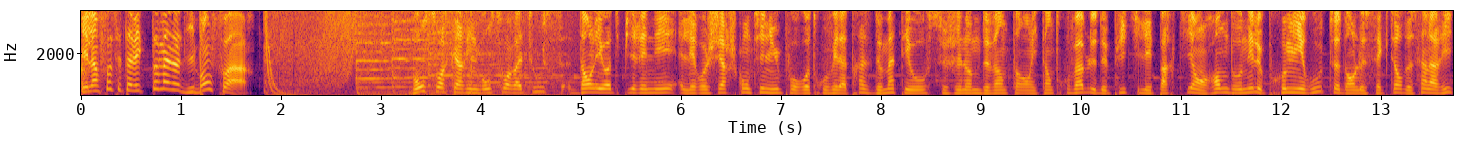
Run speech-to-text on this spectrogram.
Et l'info c'est avec Thomas Naudy, bonsoir. Bonsoir Karine, bonsoir à tous. Dans les Hautes-Pyrénées, les recherches continuent pour retrouver la trace de Mathéo. Ce jeune homme de 20 ans est introuvable depuis qu'il est parti en randonnée le 1er août dans le secteur de Saint-Lary.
